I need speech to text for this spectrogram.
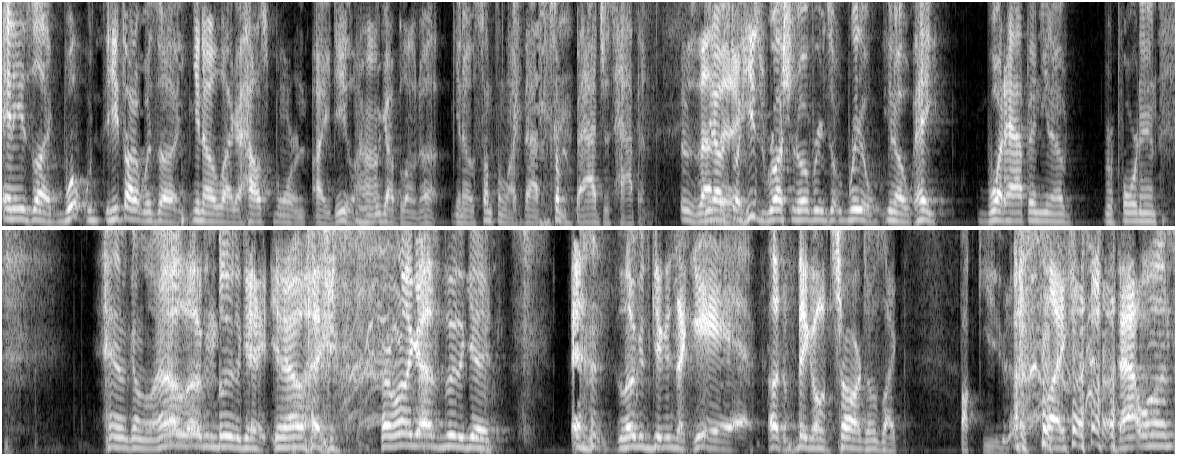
And he's like, what? He thought it was a, you know, like a houseborn ID. Like uh-huh. we got blown up, you know, something like that. Something bad just happened. It was that You know, so he's rushing over. He's real, you know, hey, what happened? You know, report in. And I'm going like, oh, Logan blew the gate, you know, like, or one of the guys blew the gate. And Logan's giggling, he's like, yeah, that was a big old charge. I was like, fuck you. like, that one,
